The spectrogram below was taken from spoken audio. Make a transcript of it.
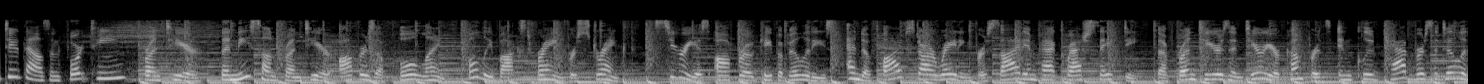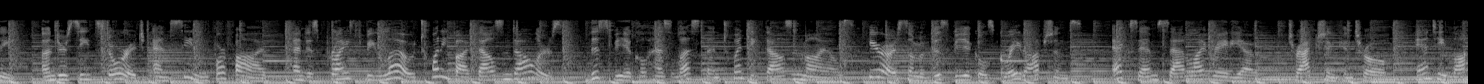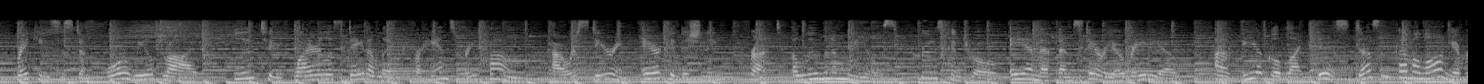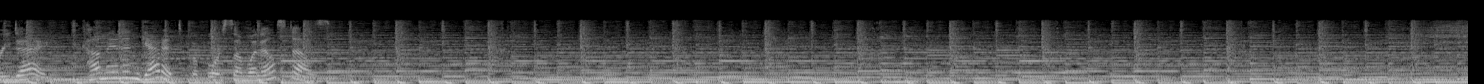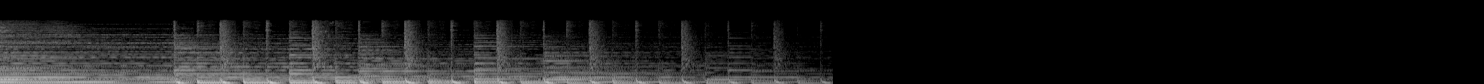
2014 Frontier. The Nissan Frontier offers a full-length, fully boxed frame for strength, serious off-road capabilities, and a five-star rating for side impact crash safety. The Frontier's interior comforts include cab versatility, under-seat storage, and seating for five, and is priced below $25,000. This vehicle has less than 20,000 miles. Here are some of this vehicle's great options. XM satellite radio, traction control, anti-lock braking system, four-wheel drive, Bluetooth wireless data link for hands-free phone, power steering, air conditioning, front, aluminum wheels, cruise control, AM FM stereo radio. A vehicle like this doesn't come along every day. Come in and get it before someone else does.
